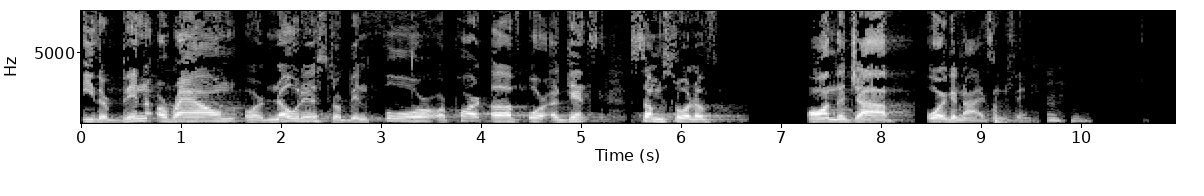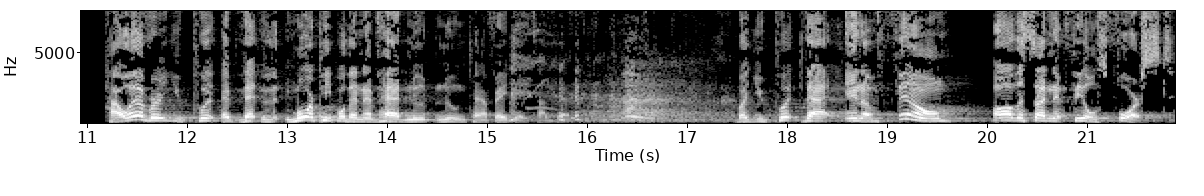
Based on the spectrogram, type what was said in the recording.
either been around or noticed or been for or part of or against some sort of on the job organizing thing. Mm-hmm. However, you put uh, that more people than have had noon, noon cafe dates, I bet. but you put that in a film, all of a sudden it feels forced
